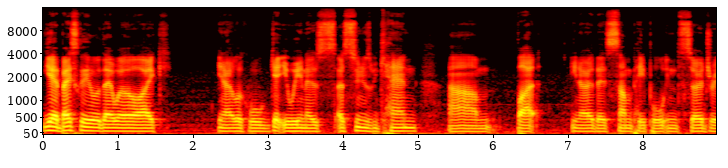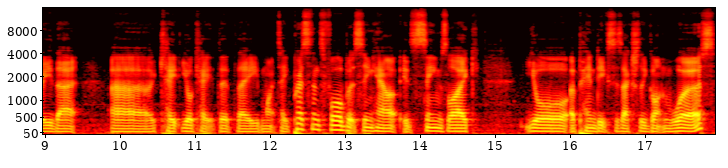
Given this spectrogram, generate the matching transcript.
yeah, basically they were like, you know, look, we'll get you in as as soon as we can, um, but you know, there's some people in surgery that uh, Kate, your Kate, that they might take precedence for, but seeing how it seems like your appendix has actually gotten worse,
